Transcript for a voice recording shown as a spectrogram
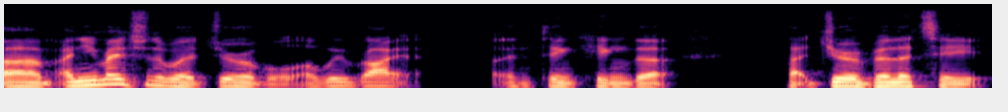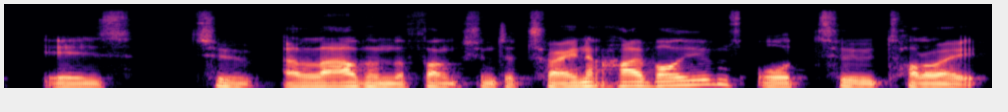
um, and you mentioned the word durable. Are we right in thinking that that durability is to allow them the function to train at high volumes or to tolerate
